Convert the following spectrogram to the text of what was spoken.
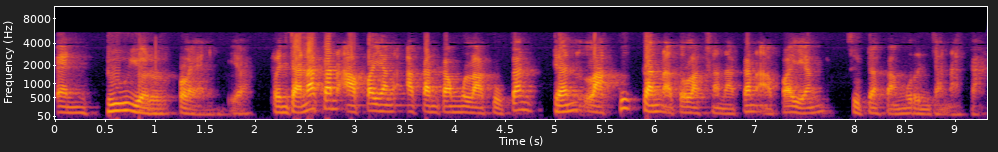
and do your plan. Ya, rencanakan apa yang akan kamu lakukan dan lakukan atau laksanakan apa yang sudah kamu rencanakan.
